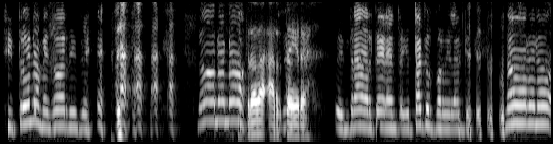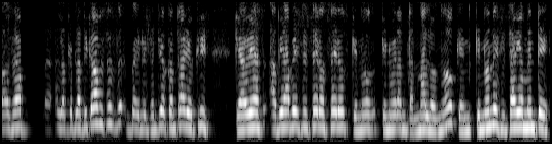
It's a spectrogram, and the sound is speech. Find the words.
si truena mejor, dice. No, no, no. Entrada artera. entrada artera, tacos por delante. No, no, no. O sea, lo que platicábamos es en el sentido contrario, Cris, que había, había veces cero ceros que no, que no eran tan malos, ¿no? Que, que no necesariamente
